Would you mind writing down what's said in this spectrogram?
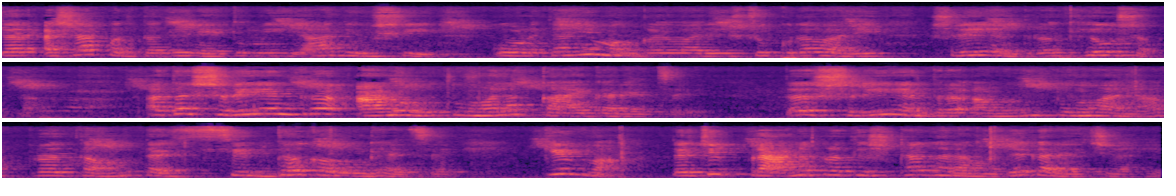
तर अशा पद्धतीने तुम्ही या दिवशी कोणत्याही मंगळवारी शुक्रवारी श्रीयंत्र घेऊ शकता. आता श्रीयंत्र आणून तुम्हाला काय करायचंय? तर श्रीयंत्र आणून तुम्हाला प्रथम त्या सिद्ध करून घ्यायचंय किंवा त्याची प्राणप्रतिष्ठा घरामध्ये करायची आहे.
